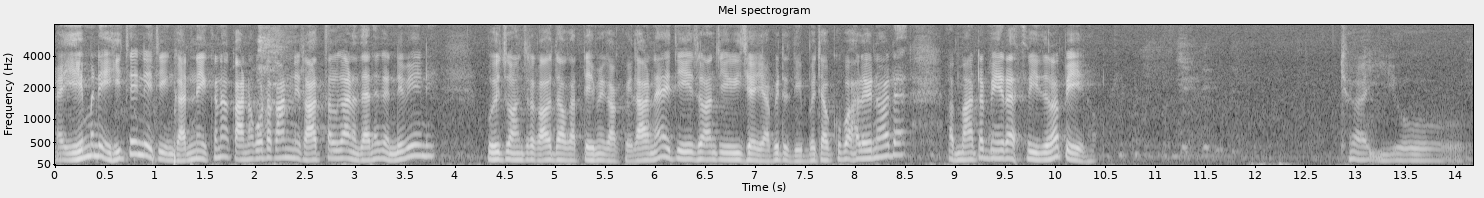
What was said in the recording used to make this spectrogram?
එහෙමනේ හිතෙන්නේ ඉතින් ගන්න එක නා කනකොට කන්නේ රාත්තල් ගන්න දැනගෙන නෙවෙයිනේ. ওই ස්වාංශර කවදාකවත් එහෙම එකක් වෙලා නැහැ. ඉතින් ඒ ස්වාංශි ඊර්ෂ්‍යයි අපිට දිබ්බ චක්කු පහල වෙනවට මට මේ රැස් වීදම පේනවා. චයෝ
